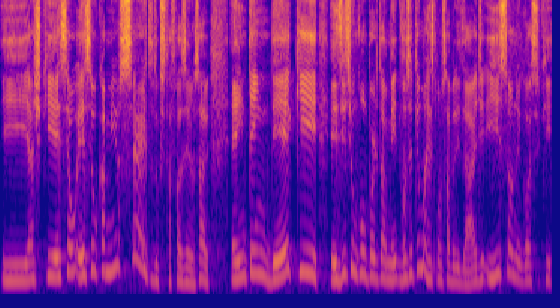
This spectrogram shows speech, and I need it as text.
E acho que esse é, o, esse é o caminho certo do que você está fazendo, sabe? É entender que existe um comportamento, você tem uma responsabilidade, e isso é um negócio que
